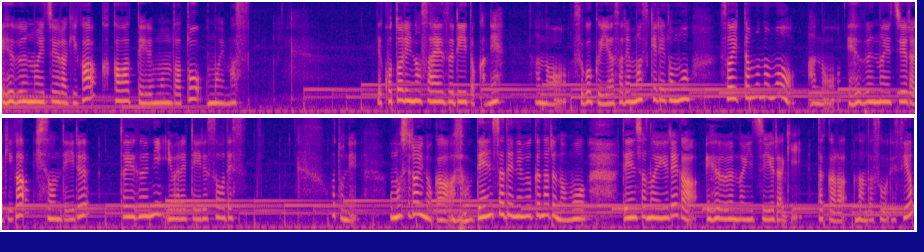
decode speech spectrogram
F 分の1揺らぎが関わっているものだと思います。で小鳥のさえずりとかねあのすごく癒されますけれどもそういったものもあの F 分の1揺らぎが潜んでいるというふうに言われているそうです。あとね面白いのがあの電車で眠くなるのも電車の揺れが F 分の1揺らぎだからなんだそうですよ。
